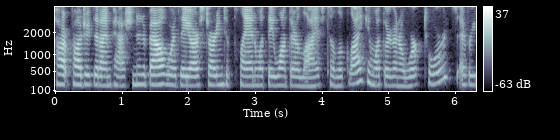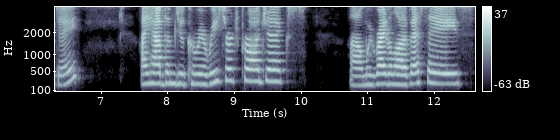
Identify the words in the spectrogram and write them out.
project that I'm passionate about, where they are starting to plan what they want their lives to look like and what they're going to work towards every day. I have them do career research projects. Um, we write a lot of essays.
